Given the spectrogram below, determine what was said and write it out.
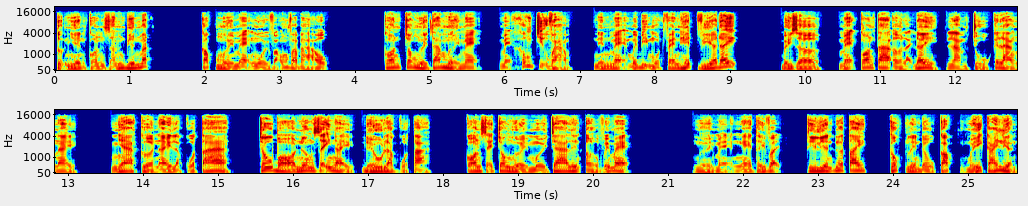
tự nhiên con rắn biến mất. Cóc mời mẹ ngồi võng và bảo, con cho người ta mời mẹ, mẹ không chịu vào, nên mẹ mới bị một phen hết vía đấy. Bây giờ, mẹ con ta ở lại đây, làm chủ cái làng này. Nhà cửa này là của ta, châu bò nương rẫy này đều là của ta. Con sẽ cho người mời cha lên ở với mẹ. Người mẹ nghe thấy vậy, thì liền đưa tay cốc lên đầu cóc mấy cái liền.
